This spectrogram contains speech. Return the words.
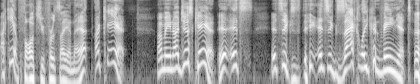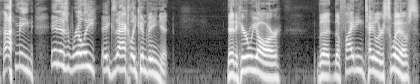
I can't fault you for saying that. I can't. I mean, I just can't. It, it's it's ex- it's exactly convenient. I mean, it is really exactly convenient that here we are the the fighting Taylor Swifts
